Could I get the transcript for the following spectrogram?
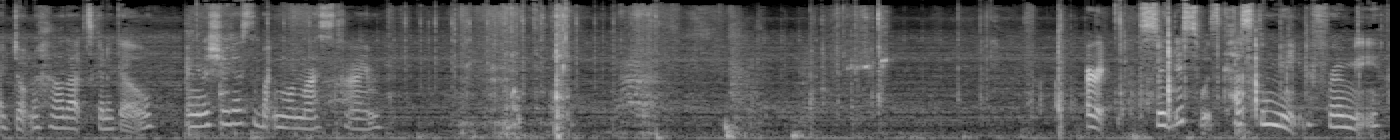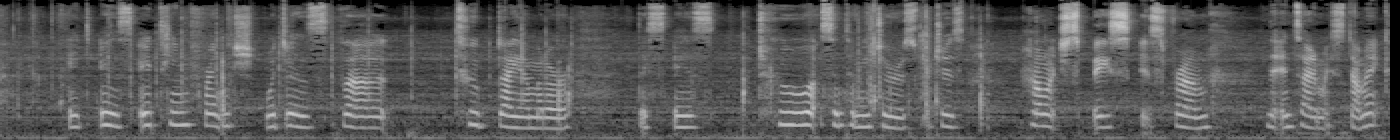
I don't know how that's gonna go. I'm gonna show you guys the button one last time. Alright, so this was custom made for me. It is 18 French, which is the tube diameter. This is two centimeters, which is how much space is from the inside of my stomach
